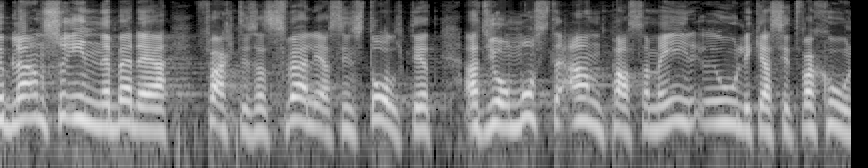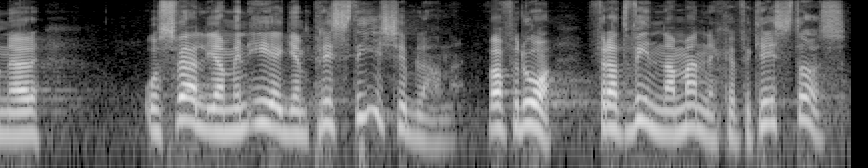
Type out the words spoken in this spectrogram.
ibland så innebär det faktiskt att svälja sin stolthet, att jag måste anpassa mig i olika situationer och svälja min egen prestige ibland. Varför då? För att vinna människor för Kristus.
